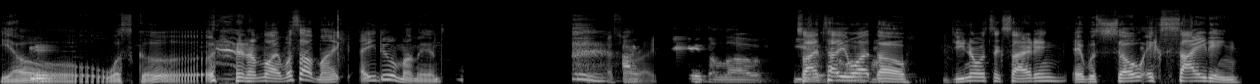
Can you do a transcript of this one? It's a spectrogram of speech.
Yo, what's good? And I'm like, What's up, Mike? How you doing, my man? "That's I- all right." appreciate the love. So I tell you what, time. though, do you know what's exciting? It was so exciting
